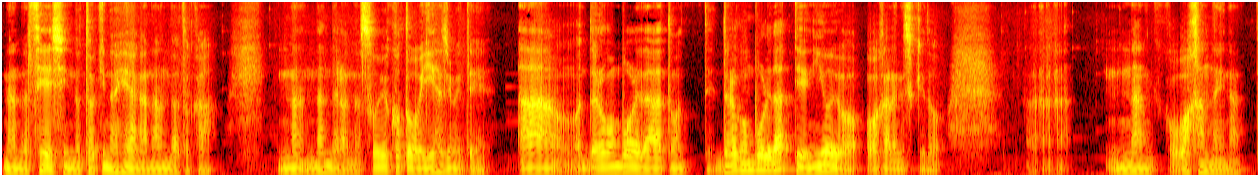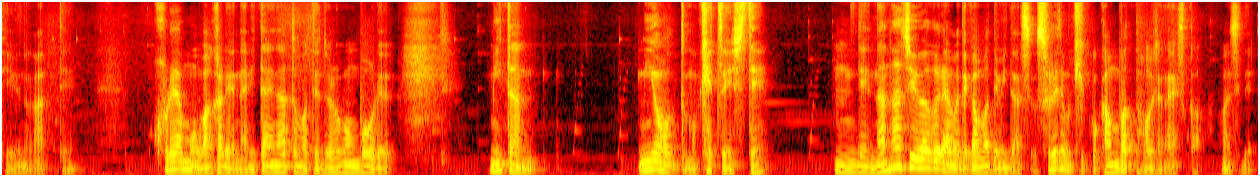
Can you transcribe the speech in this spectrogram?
なんだ、精神の時の部屋がなんだとか、な、なんだろうな、そういうことを言い始めて、ああ、ドラゴンボールだと思って、ドラゴンボールだっていう匂いはわかるんですけど、なんかこうわかんないなっていうのがあって、これはもうわかるようになりたいなと思ってドラゴンボール見た、見ようとも決意して、んで、70話ぐらいまで頑張ってみたんですよ。それでも結構頑張った方じゃないですか。マジで。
